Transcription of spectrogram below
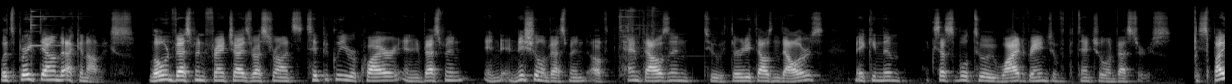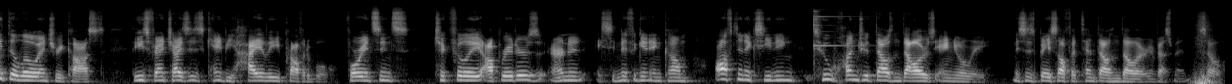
Let's break down the economics. Low investment franchise restaurants typically require an investment, an initial investment of $10,000 to $30,000, making them accessible to a wide range of potential investors. Despite the low entry cost, these franchises can be highly profitable. For instance, Chick fil A operators earn a significant income, often exceeding $200,000 annually. This is based off a $10,000 investment. So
